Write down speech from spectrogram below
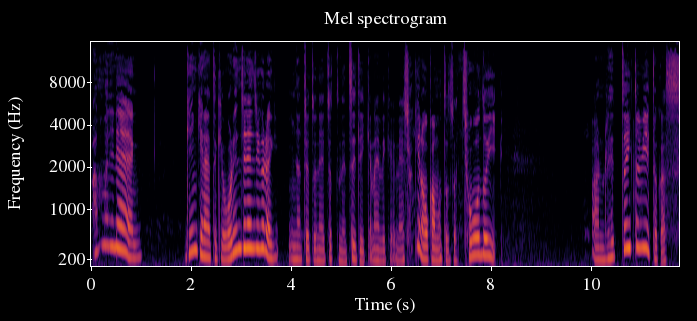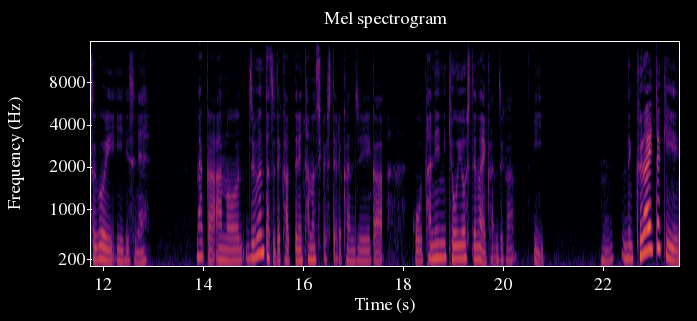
あんまりね元気ない時オレンジレンジぐらいになっちゃうとねちょっとねついていけないんだけどね。初期の岡本とちょうどいい。あのレッド・イート・ビーとかすごいいいですね。なんかあの自分たちで勝手に楽しくしてる感じがこう他人に強要してない感じがいい、うん、で暗い時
